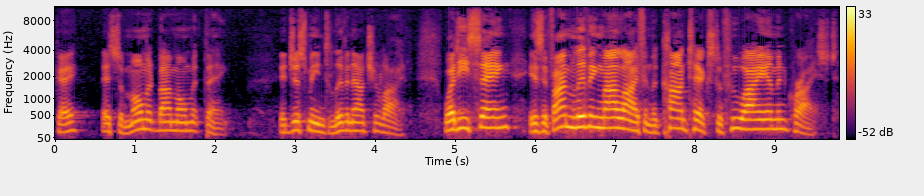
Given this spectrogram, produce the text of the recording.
okay? It's a moment by moment thing. It just means living out your life. What he's saying is if I'm living my life in the context of who I am in Christ,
